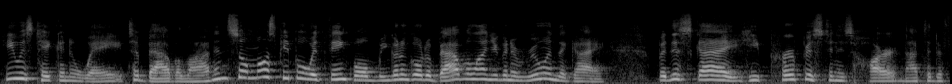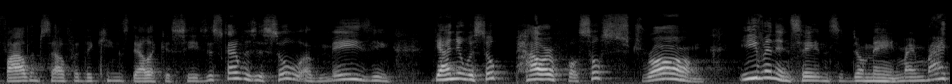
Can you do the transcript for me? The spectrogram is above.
he was taken away to Babylon. And so most people would think, well, you're going to go to Babylon, you're going to ruin the guy. But this guy, he purposed in his heart not to defile himself with the king's delicacies. This guy was just so amazing. Daniel was so powerful, so strong even in Satan's domain, right,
